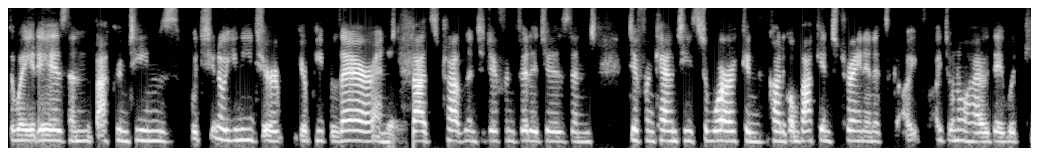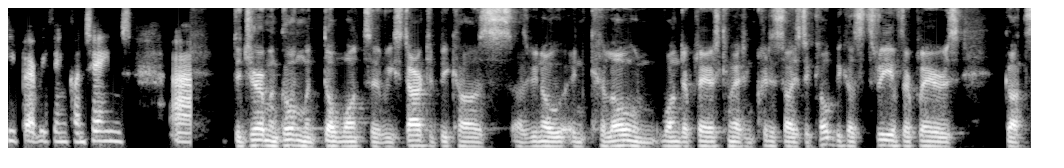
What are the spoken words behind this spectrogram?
the way it is and backroom teams which you know you need your your people there and yeah. lads traveling to different villages and different counties to work and kind of going back into training it's i, I don't know how they would keep everything contained um, the German government don't want to restart it because, as we know, in Cologne, one of their players came out and criticised the club because three of their players got,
